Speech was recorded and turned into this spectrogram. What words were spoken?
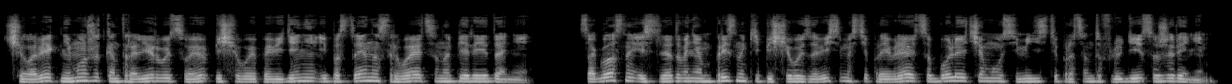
Человек не может контролировать свое пищевое поведение и постоянно срывается на переедании. Согласно исследованиям, признаки пищевой зависимости проявляются более чем у 70% людей с ожирением.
